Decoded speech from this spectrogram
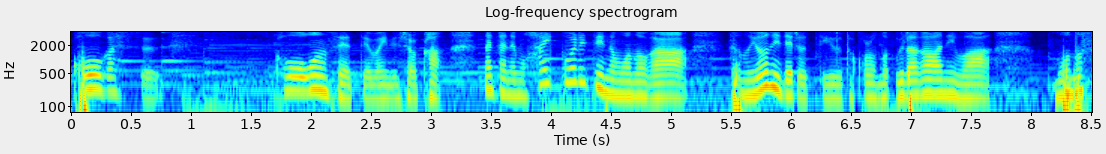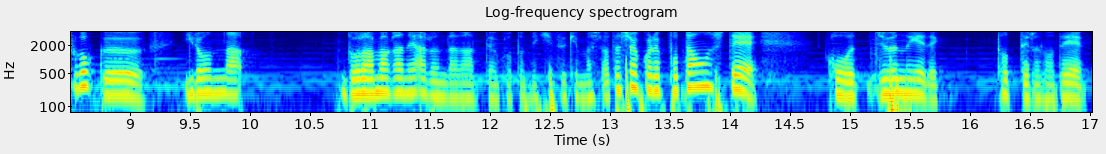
高画質高音声って言えばいいんでしょうか。なんかねもうハイクオリティのものがその世に出るっていうところの裏側にはものすごくいろんなドラマがねあるんだなっていうことに気づきました。私はこれボタンを押してこう自分の家で撮ってるので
